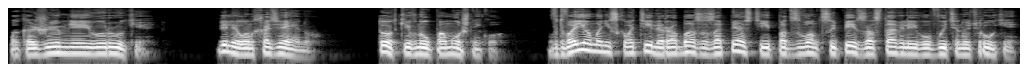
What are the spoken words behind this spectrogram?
«Покажи мне его руки», – велел он хозяину. Тот кивнул помощнику. Вдвоем они схватили раба за запястье и под звон цепей заставили его вытянуть руки,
